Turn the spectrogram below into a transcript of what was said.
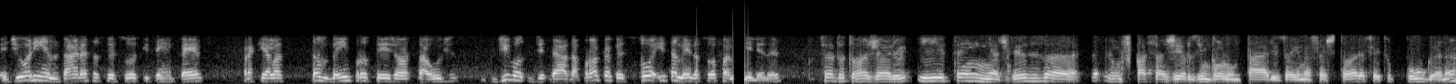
de orientar essas pessoas que têm pets para que elas também protejam a saúde de, de, da, da, própria pessoa e também da sua família, né? Certo, doutor Rogério. E tem, às vezes, uh, uns passageiros involuntários aí nessa história, feito pulga, né?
